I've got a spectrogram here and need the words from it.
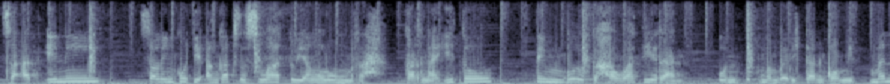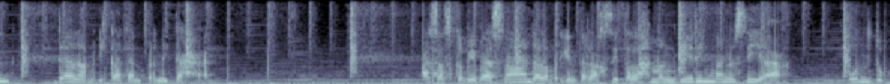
Saat ini, selingkuh dianggap sesuatu yang lumrah, karena itu timbul kekhawatiran untuk memberikan komitmen dalam ikatan pernikahan. Asas kebebasan dalam berinteraksi telah menggiring manusia untuk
